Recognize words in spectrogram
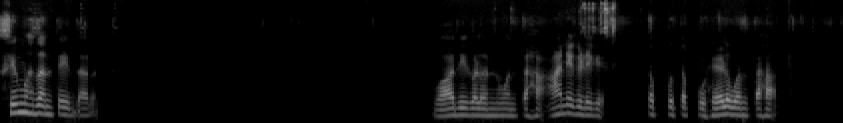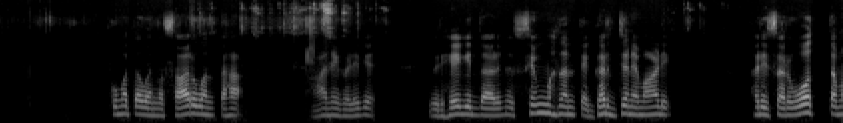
ಸಿಂಹದಂತೆ ಇದ್ದಾರಂತೆ. ವಾದಿಗಳನ್ನುವಂತಹ ಆನೆಗಳಿಗೆ ತಪ್ಪು ತಪ್ಪು ಹೇಳುವಂತಹ, ಕುಮತವನ್ನು ಸಾರುವಂತಹ ಆನೆಗಳಿಗೆ ಇವರು ಹೇಗಿದ್ದಾರೆ ಅಂದರೆ ಸಿಂಹದಂತೆ ಗರ್ಜನೆ ಮಾಡಿ ಹರಿ ಸರ್ವೋತ್ತಮ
